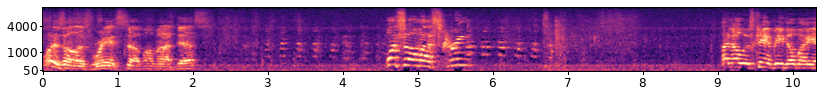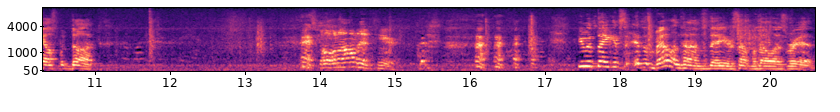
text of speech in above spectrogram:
What is all this red stuff on my desk? What's on my screen? I know this can't be nobody else but Doug. What's going on in here? You would think it's it's a Valentine's Day or something with all this red.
